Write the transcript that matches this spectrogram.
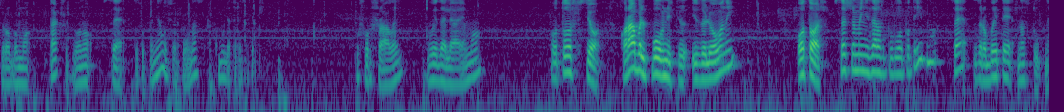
зробимо так, щоб воно все зупинилося, бо у нас акумулятор заряджений. Пошуршали, видаляємо. Отож, все. Корабль повністю ізольований. Отож, все, що мені зараз було потрібно, це зробити наступне.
